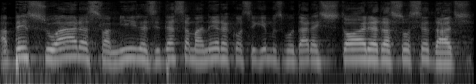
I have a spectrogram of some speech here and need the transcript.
abençoar as famílias e dessa maneira conseguimos mudar a história da sociedade.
